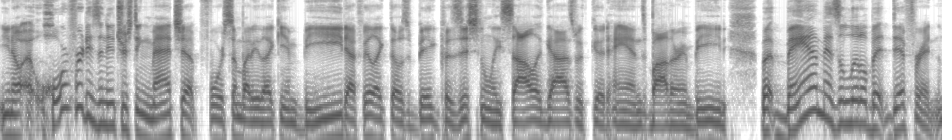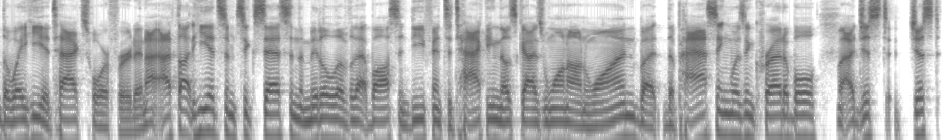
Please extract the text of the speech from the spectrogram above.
you know, uh, Horford is an interesting matchup for somebody like Embiid. I feel like those big positionally solid guys with good hands bother Embiid, but Bam is a little bit different the way he attacks Horford, and I, I thought he had some success in the middle of that Boston defense attacking those guys one on one. But the passing was incredible. I just just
